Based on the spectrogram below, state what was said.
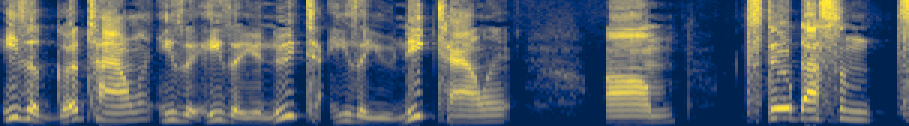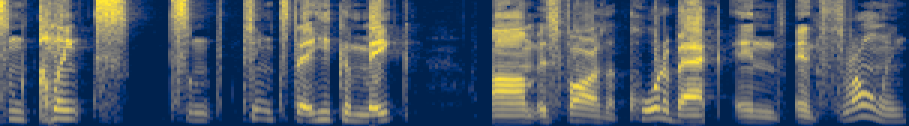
he's a good talent. He's a he's a unique he's a unique talent. Um, still got some some clinks, some tinks that he can make. Um, as far as a quarterback and and throwing,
